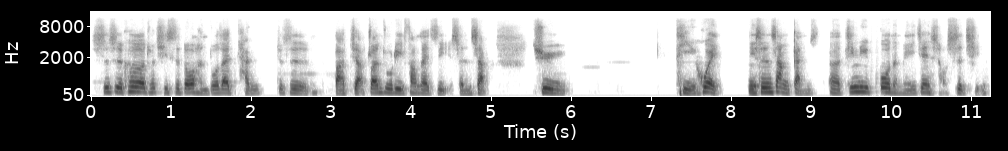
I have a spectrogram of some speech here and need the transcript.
时时刻刻都其实都很多在谈，就是把专专注力放在自己身上，去体会你身上感呃经历过的每一件小事情。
